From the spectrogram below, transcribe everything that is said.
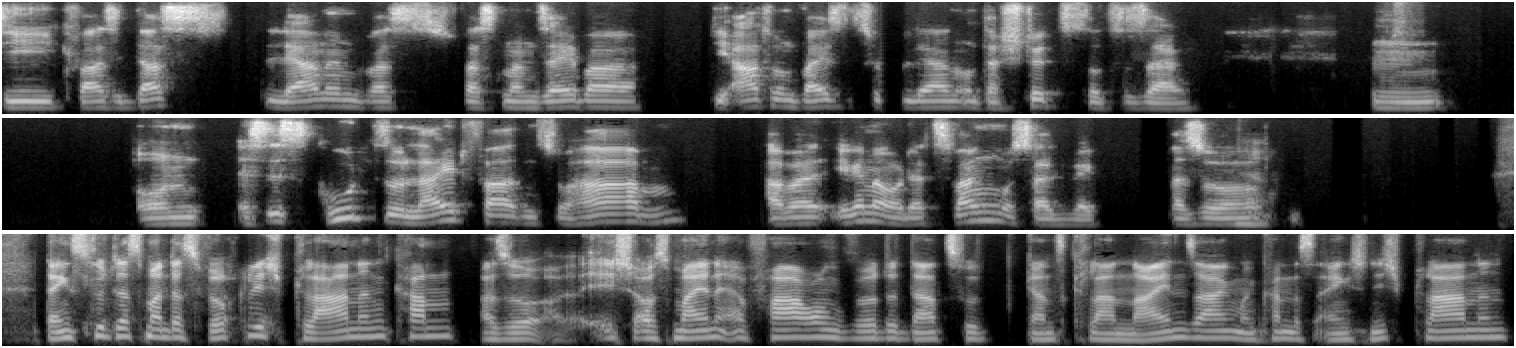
die quasi das lernen, was, was man selber, die Art und Weise zu lernen, unterstützt sozusagen. Mhm. Und es ist gut, so Leitfaden zu haben, aber genau, der Zwang muss halt weg. Also ja. Denkst du, dass man das wirklich planen kann? Also ich aus meiner Erfahrung würde dazu ganz klar Nein sagen. Man kann das eigentlich nicht planen.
